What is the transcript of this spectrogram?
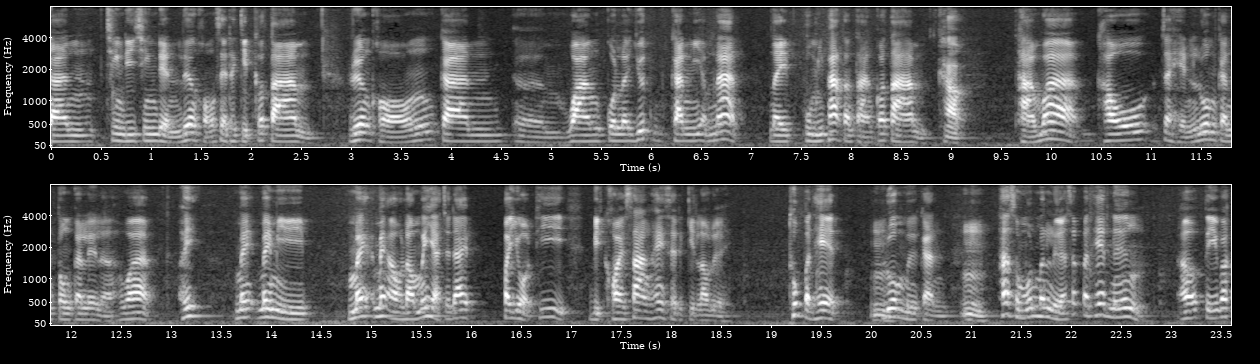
การชิงดีชิงเด่น เรื่องของเศรษฐกิจก็ตาม เรื่องของการเอิ่มวางกลยุทธ์ การมีอำนาจในภูมิภาคต่างๆก็ตามครับถามว่าเขาจะเห็นร่วมกันตรงกันเลยเหรอว่าเฮ้ยไม่ไม่มีไม่ไม่เอาเราไม่อยากจะได้ประโยชน์ที่บิตคอยสร้างให้เศรษฐกิจเราเลย ทุกประเทศอืมร่วมมือกันอืมถ้าสมมุติมันเหลือสักประเทศหนึ่งเอาตีว่า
